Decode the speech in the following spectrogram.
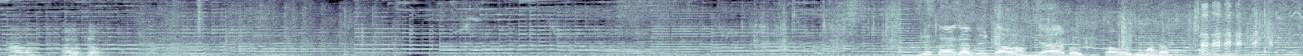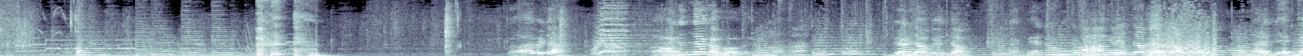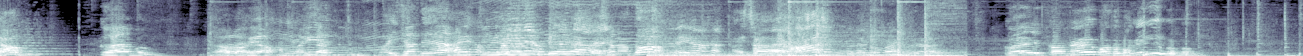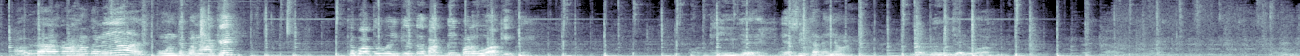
हाँ। तो। ने कहेगा बेटा हम जाए बहुत मदद कहा बेटा। आनंदा का बैठ जाओ बैठ जाओ, बैठो हम हाँ बैठ जाओ बैठ जाओ। अरे बैठ जाओ। कहा है बहू अब आगे हम पैसा पैसा दे हम चिन्ह महीना पे पैसा ना तो ऐसा कहे कहे, बात तो भगेगी बाबा। अब ला कहाँ बने यार पूंड बना के। के बात वही के तो भाग गई पड़ुआ के के ठीक है ऐसी का नहीं जलो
